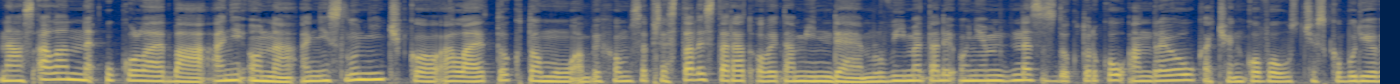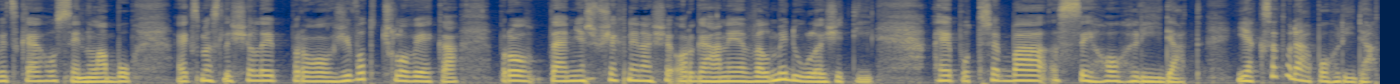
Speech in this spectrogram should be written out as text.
Nás ale neukolébá ani ona, ani sluníčko a léto k tomu, abychom se přestali starat o vitamin D. Mluvíme tady o něm dnes s doktorkou Andreou Kačenkovou z Českobudějovického Synlabu. A jak jsme slyšeli, pro život člověka, pro téměř všechny naše orgány je velmi důležitý a je potřeba si ho hlídat. Jak se to dá pohlídat?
